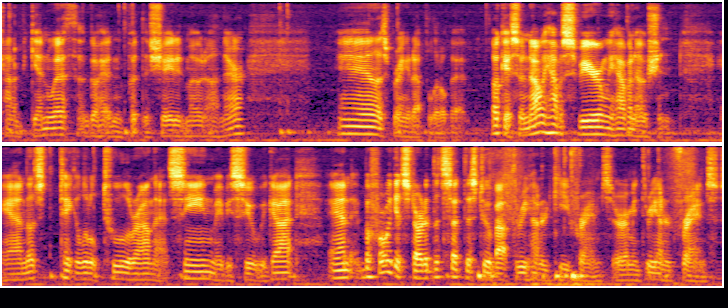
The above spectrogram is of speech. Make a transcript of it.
kind of begin with. I'll go ahead and put the shaded mode on there and let's bring it up a little bit. Okay, so now we have a sphere and we have an ocean. And let's take a little tool around that scene, maybe see what we got. And before we get started, let's set this to about 300 keyframes, or I mean 300 frames.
